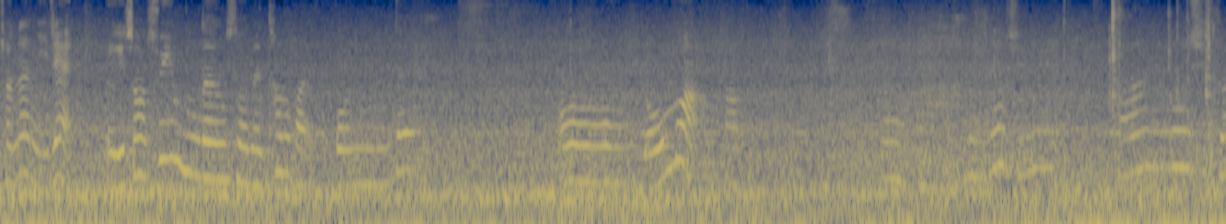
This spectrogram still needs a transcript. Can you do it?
저는 이제 여기서 수인분당선에 타러 갈 건데 어 너무 아파. 어, 하는 곳이 곳이가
